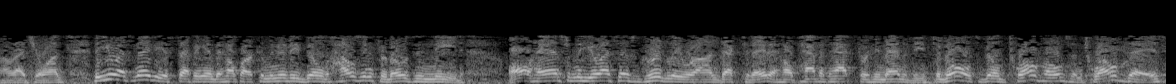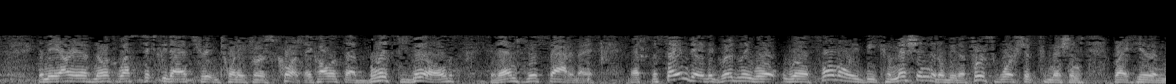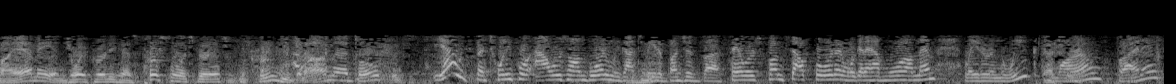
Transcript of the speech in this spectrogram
All right, Joanne. The U.S. Navy is stepping in to help our community build housing for those in need. All hands from the USS Gridley were on deck today to help Habitat for Humanity. The goal is to build 12 homes in 12 days in the area of Northwest 69th Street and 21st Court. They call it the Blitz Build. It ends this Saturday. That's the same day the Gridley will, will formally be commissioned. It'll be the first warship commissioned right here in Miami. And Joy Purdy has personal experience with the crew. You've been on that boat. It's yeah, we spent 24 hours on board, and we got to meet a bunch of uh, sailors from South Florida, and we're going to have more on them later in the week, tomorrow, Friday.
